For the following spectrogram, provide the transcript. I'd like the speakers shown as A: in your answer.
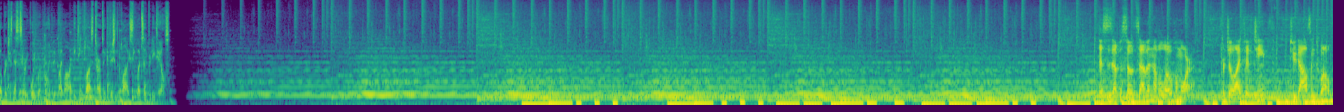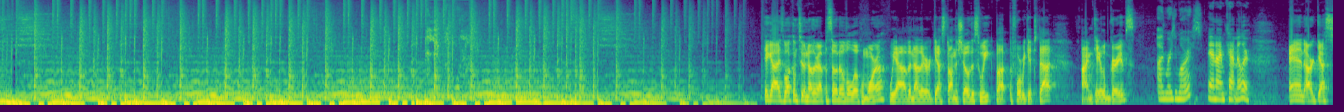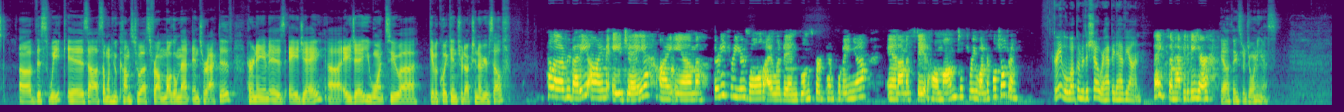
A: No purchase necessary. Void where prohibited by law. 18 plus terms and conditions apply. See website for details.
B: This is episode 7 of Alohomora for July 15th, 2012. Hey guys, welcome to another episode of Alohomora. We have another guest on the show this week, but before we get to that, I'm Caleb Graves.
C: I'm Rosie Morris.
D: And I'm Kat Miller.
B: And our guest of this week is uh, someone who comes to us from MuggleNet Interactive. Her name is AJ. Uh, AJ, you want to uh, give a quick introduction of yourself?
E: Hello, everybody. I'm AJ. I am 33 years old. I live in Bloomsburg, Pennsylvania, and I'm a stay at home mom to three wonderful children.
D: Great. Well, welcome to the show. We're happy to have you on.
E: Thanks. I'm happy to be here.
B: Yeah, thanks for joining us.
